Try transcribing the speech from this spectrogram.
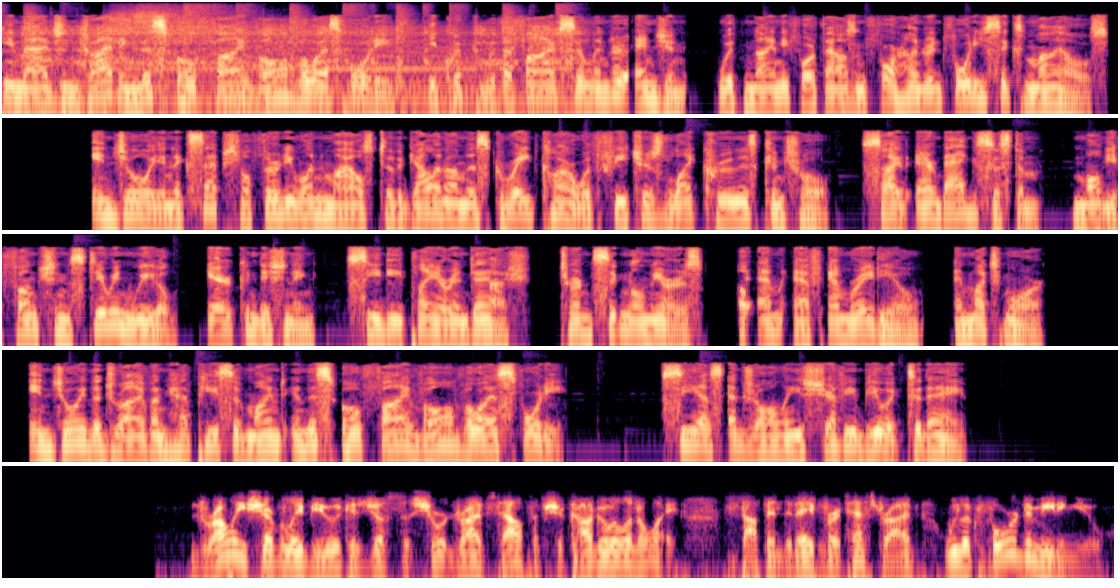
Imagine driving this 05 Volvo S40, equipped with a 5-cylinder engine, with 94,446 miles. Enjoy an exceptional 31 miles to the gallon on this great car with features like cruise control, side airbag system, multi-function steering wheel, air conditioning, CD player and dash, turn signal mirrors, AM/FM radio, and much more. Enjoy the drive and have peace of mind in this 05 Volvo S40. See us at Dralle's Chevy Buick today. Dralle Chevrolet Buick is just a short drive south of Chicago, Illinois. Stop in today for a test drive. We look forward to meeting you.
